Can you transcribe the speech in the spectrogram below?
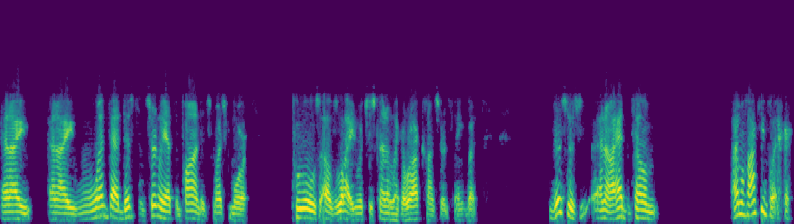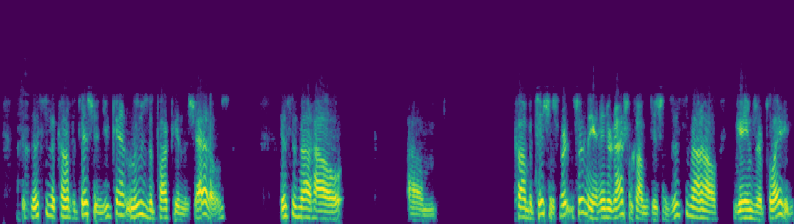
And I and I went that distance. Certainly at the pond, it's much more pools of light, which is kind of like a rock concert thing. But this is, I know, I had to tell them, I'm a hockey player. this is a competition. You can't lose the puck in the shadows this is not how um, competitions, certainly in international competitions, this is not how games are played.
